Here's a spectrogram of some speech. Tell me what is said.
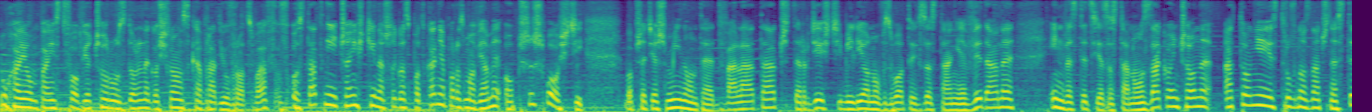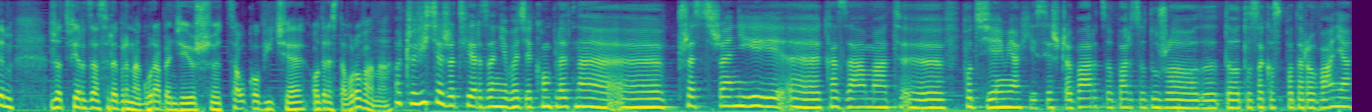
Słuchają Państwo wieczoru z Dolnego Śląska w Radiu Wrocław. W ostatniej części naszego spotkania porozmawiamy o przyszłości, bo przecież miną te dwa lata, 40 milionów złotych zostanie wydane, inwestycje zostaną zakończone, a to nie jest równoznaczne z tym, że twierdza Srebrna Góra będzie już całkowicie odrestaurowana. Oczywiście, że twierdza nie będzie kompletna e, przestrzeni, e, kazamat e, w podziemiach jest jeszcze bardzo, bardzo dużo do, do zagospodarowania.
